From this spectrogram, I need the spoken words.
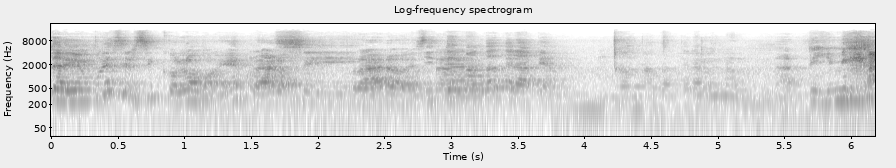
También puede ser psicólogo, ¿eh? Raro. Sí. Raro. Está... Y te manda terapia. Nos manda terapia. A ti, mija.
